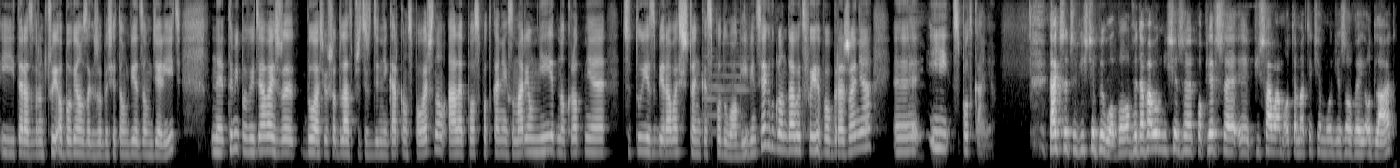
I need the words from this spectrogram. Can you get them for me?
I teraz wręcz czuję obowiązek, żeby się tą wiedzą dzielić. Ty mi powiedziałaś, że byłaś już od lat przecież dziennikarką społeczną, ale po spotkaniach z Marią niejednokrotnie, cytuję, zbierałaś szczękę z podłogi. Więc jak wyglądały Twoje wyobrażenia e, i spotkania? Tak rzeczywiście było, bo wydawało mi się, że po pierwsze y, piszałam o tematyce młodzieżowej od lat,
